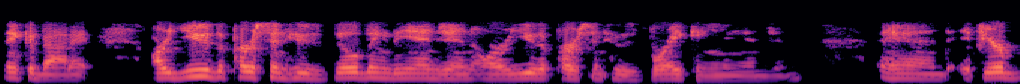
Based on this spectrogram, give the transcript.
think about it. Are you the person who's building the engine or are you the person who's breaking the engine? and if you're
